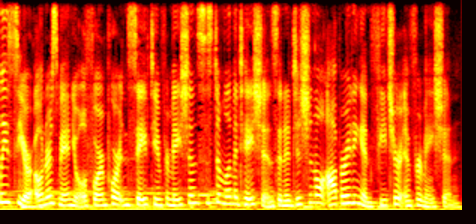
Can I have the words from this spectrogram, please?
Please see your owner's manual for important safety information, system limitations, and additional operating and feature information.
